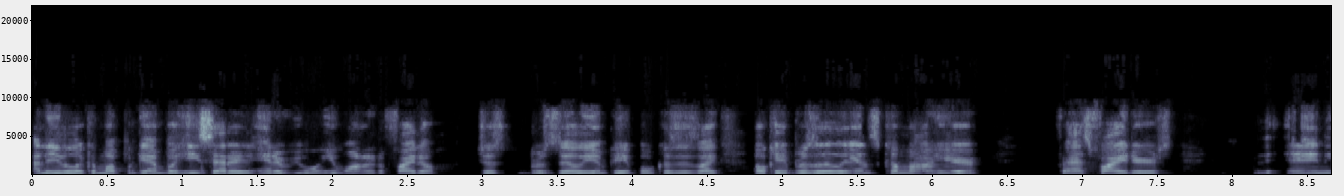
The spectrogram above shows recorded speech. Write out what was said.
I need to look him up again. But he said in an interview where he wanted to fight just Brazilian people because it's like, okay, Brazilians come out here as fighters, and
